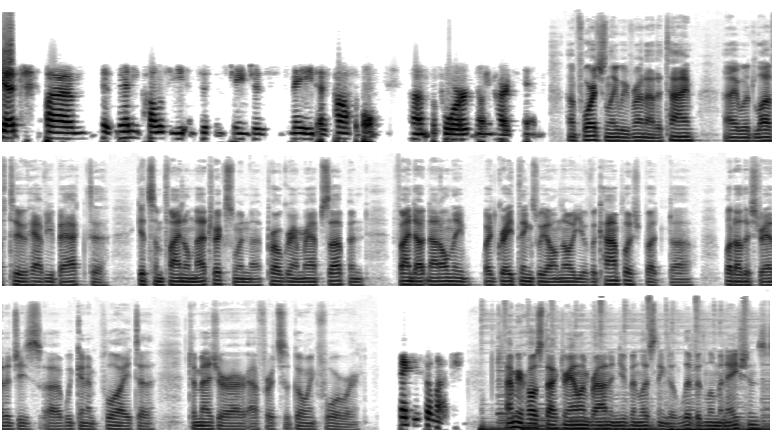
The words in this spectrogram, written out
get um, as many policy and systems changes made as possible um, before Million Hearts ends. Unfortunately, we've run out of time. I would love to have you back to get some final metrics when the program wraps up and find out not only what great things we all know you've accomplished, but uh, what other strategies uh, we can employ to, to measure our efforts going forward. Thank you so much. I'm your host, Dr. Alan Brown, and you've been listening to Lipid Luminations.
